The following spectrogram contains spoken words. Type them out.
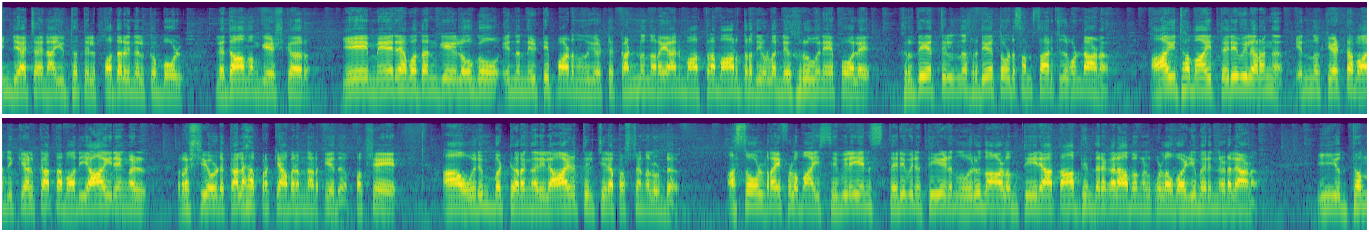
ഇന്ത്യ ചൈന യുദ്ധത്തിൽ പതറി നിൽക്കുമ്പോൾ ലതാ മങ്കേഷ്കർ ഏ മേരവതൻകെ ലോഗോ എന്ന് നീട്ടിപ്പാടുന്നത് കേട്ട് കണ്ണു നിറയാൻ മാത്രം ആർദ്രതയുള്ള നെഹ്റുവിനെ പോലെ ഹൃദയത്തിൽ നിന്ന് ഹൃദയത്തോട് സംസാരിച്ചതുകൊണ്ടാണ് ആയുധമായി തെരുവിലിറങ്ങ് എന്ന് കേട്ട കേൾക്കാത്തവാദി ആയിരങ്ങൾ റഷ്യയോട് കലഹപ്രഖ്യാപനം നടത്തിയത്. പക്ഷേ ആ ഒരുമ്പട്ടിറങ്ങലിൽ ആഴത്തിൽ ചില പ്രശ്നങ്ങളുണ്ട്. അസോൾ റൈഫിളുമായി സിവിലിയൻസ് തെരുവിന് തീയിടുന്നത് ഒരു നാളും തീരാത്ത ആഭ്യന്തര കലാപങ്ങൾക്കുള്ള വഴിമരുന്നിടലാണ്. ഈ യുദ്ധം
